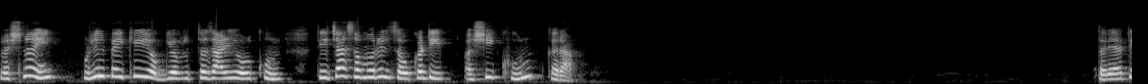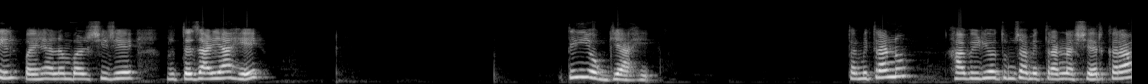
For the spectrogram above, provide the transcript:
प्रश्नही पुढीलपैकी योग्य वृत्तजाळी ओळखून तिच्या समोरील चौकटीत अशी खून करा. तर यातील पहिल्या नंबरची जे वृत्तजाळी आहे ती योग्य आहे. तर मित्रांनो हा व्हिडिओ तुमच्या मित्रांना शेअर करा.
